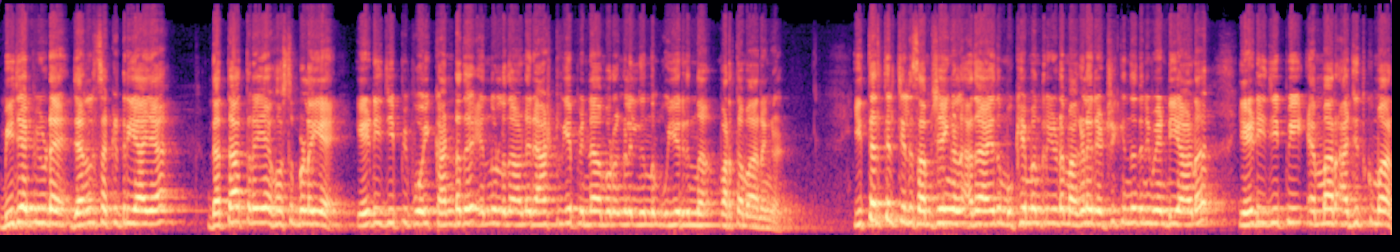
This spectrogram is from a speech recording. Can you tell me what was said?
ബി ജെ പിയുടെ ജനറൽ സെക്രട്ടറിയായ ദത്താത്രേയ ഹൊസബിളയെ എ ഡി ജി പി പോയി കണ്ടത് എന്നുള്ളതാണ് രാഷ്ട്രീയ പിന്നാമ്പുറങ്ങളിൽ നിന്നും ഉയരുന്ന വർത്തമാനങ്ങൾ. ഇത്തരത്തിൽ ചില സംശയങ്ങൾ അതായത് മുഖ്യമന്ത്രിയുടെ മകളെ രക്ഷിക്കുന്നതിന് വേണ്ടിയാണ് A D G P M R Ajith Kumar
